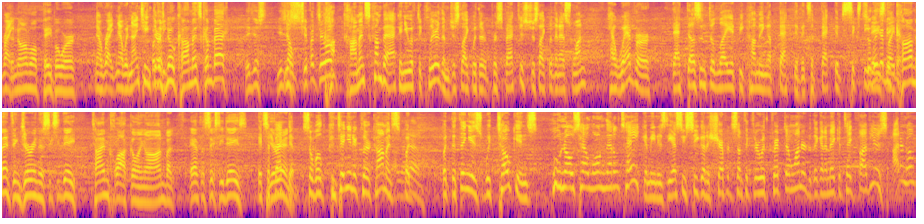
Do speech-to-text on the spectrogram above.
right. the normal paperwork. Now, right, now in 1930... But there's no comments come back? They just, you just no, ship it to them? comments come back and you have to clear them, just like with a prospectus, just like with an S1. However, that doesn't delay it becoming effective. It's effective 60 so days later. So they could be commenting during the 60 day time clock going on, but after 60 days, it's effective. In. So we'll continue to clear comments, oh, yeah. but but the thing is, with tokens, who knows how long that'll take? I mean, is the SEC going to shepherd something through with crypto on it, or are they going to make it take five years? I don't know.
